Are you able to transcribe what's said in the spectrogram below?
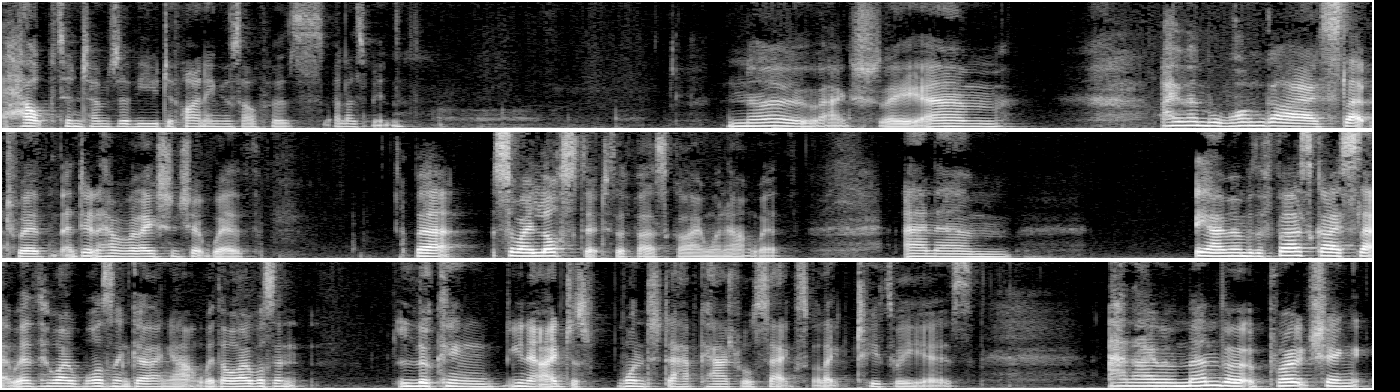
helped in terms of you defining yourself as a lesbian? No, actually. Um, I remember one guy I slept with, I didn't have a relationship with, but so I lost it to the first guy I went out with. And um, yeah, I remember the first guy I slept with who I wasn't going out with, or I wasn't looking, you know, I just wanted to have casual sex for like two, three years. And I remember approaching,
